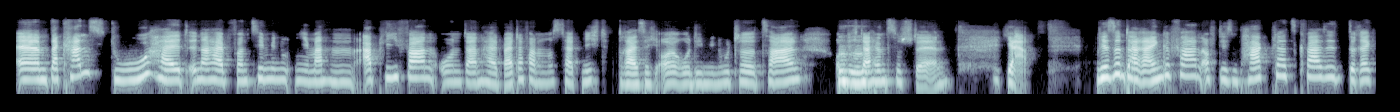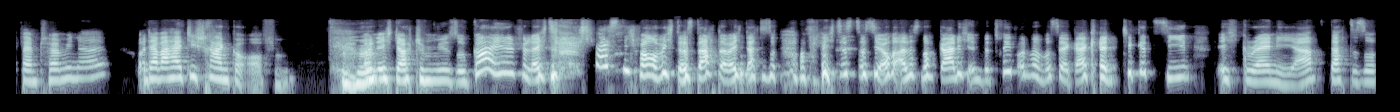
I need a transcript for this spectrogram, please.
Ähm, da kannst du halt innerhalb von 10 Minuten jemanden abliefern und dann halt weiterfahren und musst halt nicht 30 Euro die Minute zahlen, um dich Mhm. da hinzustellen. Ja, wir sind da reingefahren auf diesen Parkplatz quasi direkt beim Terminal und da war halt die Schranke offen. Mhm. Und ich dachte mir so, geil, vielleicht, ich weiß nicht, warum ich das dachte, aber ich dachte so, oh, vielleicht ist das hier auch alles noch gar nicht in Betrieb und man muss ja gar kein Ticket ziehen. Ich, Granny, ja, dachte so,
